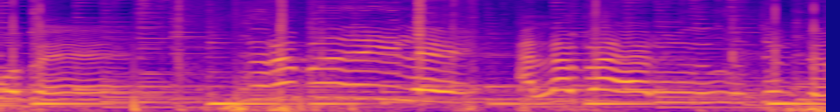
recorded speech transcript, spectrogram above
கோபே திருமையிலே அளவாரோ ஜந்து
